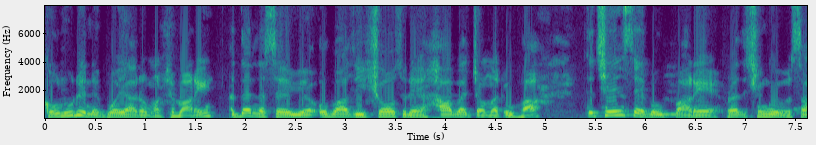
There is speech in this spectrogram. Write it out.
ဂုံလူးတွေနဲ့ပွဲရတော့မှာဖြစ်ပါတယ်။အသက်20အရွယ် Obazi Shaw ဆိုတဲ့ Harvard ကျောင်းသားတို့ဟာတချင်းဆယ်ပုတ်ပါတဲ့ rap ချင်းခွေကိုစာ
